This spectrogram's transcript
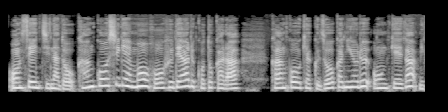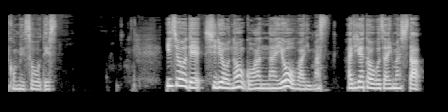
温泉地など観光資源も豊富であることから、観光客増加による恩恵が見込めそうです。以上で資料のご案内を終わります。ありがとうございました。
